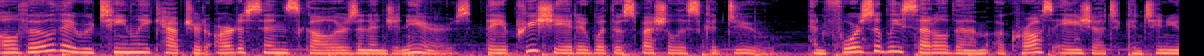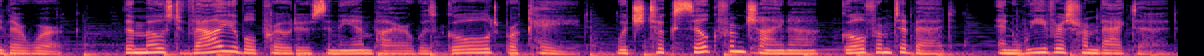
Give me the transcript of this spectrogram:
Although they routinely captured artisans, scholars, and engineers, they appreciated what those specialists could do and forcibly settled them across Asia to continue their work. The most valuable produce in the empire was gold brocade, which took silk from China, gold from Tibet, and weavers from Baghdad.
